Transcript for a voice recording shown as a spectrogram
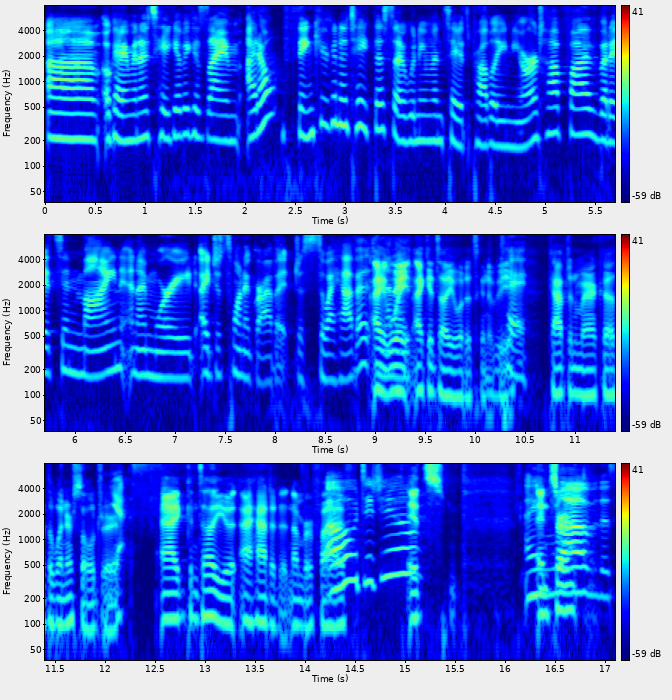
Um, okay, I'm gonna take it because I'm. I don't think you're gonna take this. I wouldn't even say it's probably in your top five, but it's in mine, and I'm worried. I just want to grab it just so I have it. I wait. I, can tell you what it's gonna be. Okay. Captain America: The Winter Soldier. Yes. I can tell you, I had it at number five. Oh, did you? It's I in term- love this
